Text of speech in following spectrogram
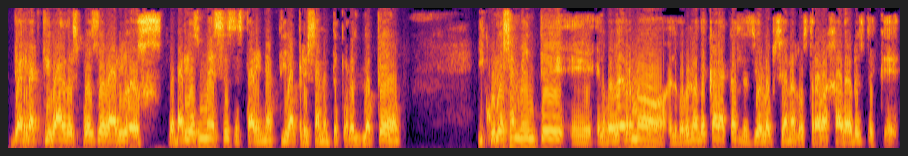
de reactivar después de varios de varios meses de estar inactiva precisamente por el bloqueo y curiosamente eh, el gobierno el gobierno de Caracas les dio la opción a los trabajadores de que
